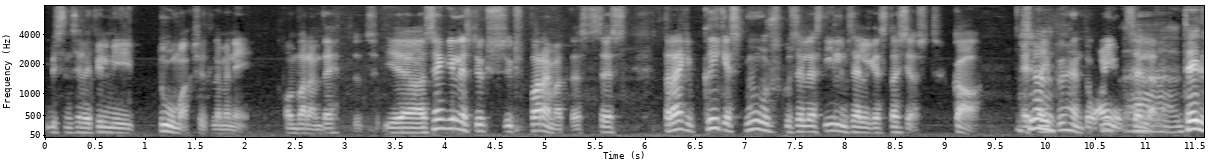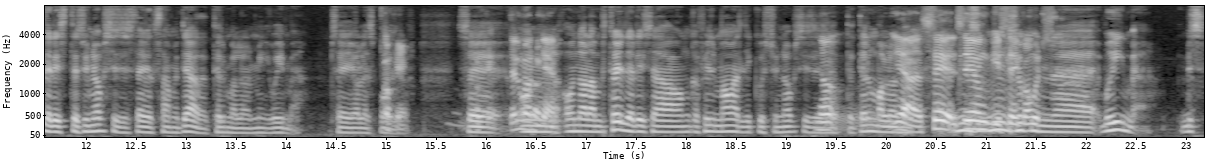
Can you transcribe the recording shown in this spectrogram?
mis on selle filmi tuumaks, ütleme nii, on varem tehtud. ja see on kindlasti üks, üks parematest, sest ta räägib kõigest muust kui sellest ilmselgest asjast ka. et Siin ta on- ei pühendu ainult sellele. Äh, treilerist ja sünopsisest tegelikult saame teada, et Telmal on mingi võime, see ei ole spoiler okay.. see okay. On on-, on olemas treileris ja on ka filmi ametlikus sünopsises No, et Telmal on jaa, see- see see mingisugune võime, mis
